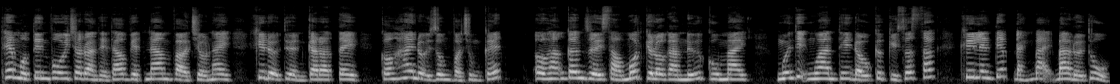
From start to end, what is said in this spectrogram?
Thêm một tin vui cho đoàn thể thao Việt Nam vào chiều nay khi đội tuyển karate có hai nội dung vào chung kết. Ở hạng cân dưới 61 kg nữ Kumai, Nguyễn Thị Ngoan thi đấu cực kỳ xuất sắc khi liên tiếp đánh bại ba đối thủ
